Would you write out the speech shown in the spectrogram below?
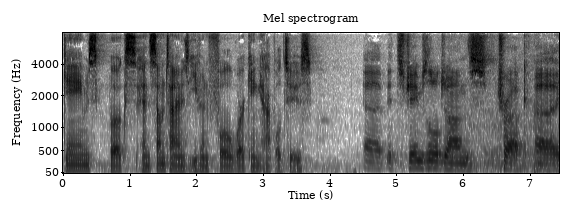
games, books, and sometimes even full working Apple IIs. Uh, it's James Littlejohn's truck. Uh,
